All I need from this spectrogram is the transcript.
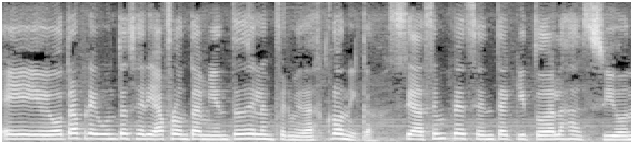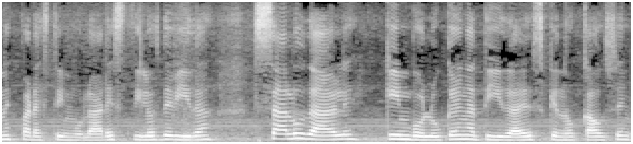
Eh, otra pregunta sería afrontamiento de la enfermedad crónica. Se hacen presente aquí todas las acciones para estimular estilos de vida saludables que involucren actividades que no causen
